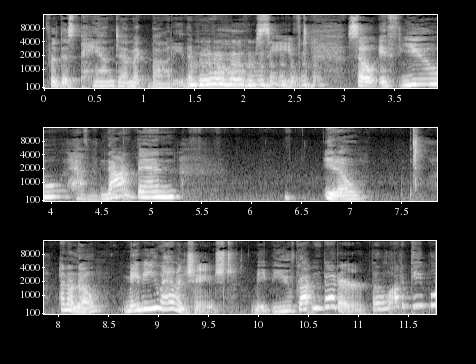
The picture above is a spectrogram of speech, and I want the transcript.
for this pandemic body that we've all received. So if you have not been you know, I don't know, maybe you haven't changed. Maybe you've gotten better, but a lot of people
